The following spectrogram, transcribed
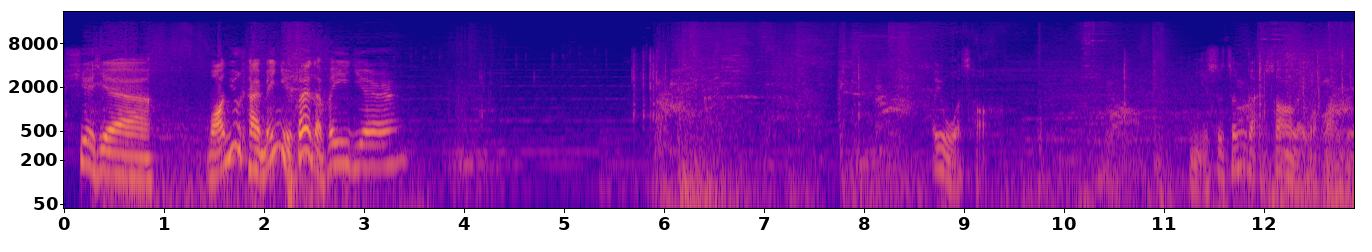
谢谢王俊凯美女帅的飞机儿。哎呦我操！你是真敢上来，我发现。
